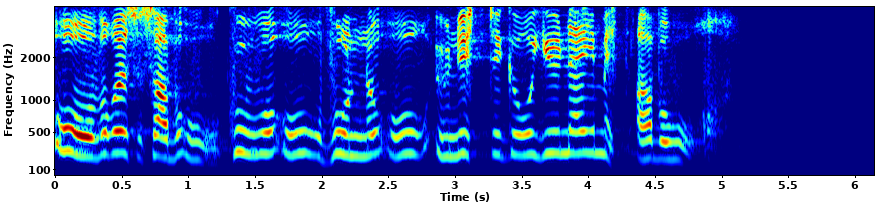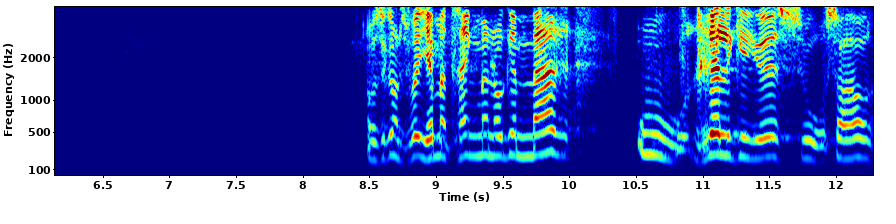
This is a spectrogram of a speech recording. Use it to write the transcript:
overøses av ord. Gode ord, vonde ord, unyttige ord, you name it, av ord. Og så kan du spørre ja, men trenger vi noe mer ord, religiøse ord. Så har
